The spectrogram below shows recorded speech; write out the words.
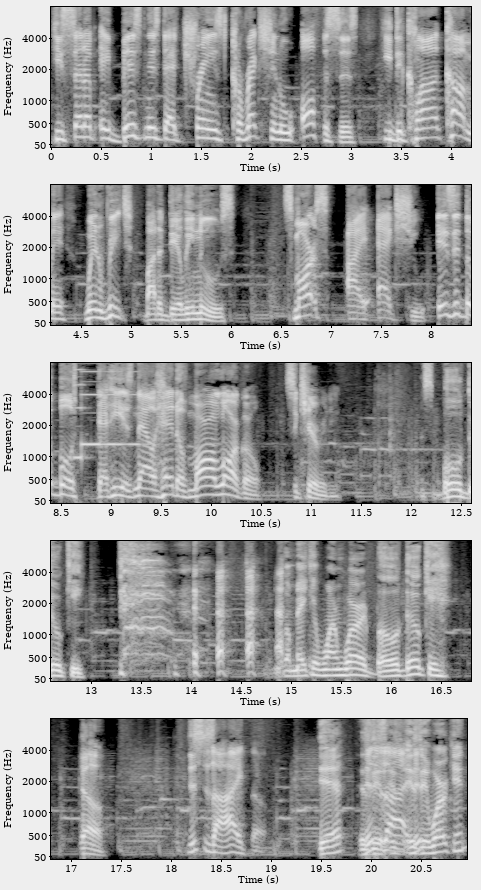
he set up a business that trains correctional officers. He declined comment when reached by the Daily News. Smarts, I ask you, is it the bullshit that he is now head of Mar-a-Lago security? It's bull dookie. I'm gonna make it one word, bull dookie. Yo, this is all right though. Yeah, is, This it, is is, is it working?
